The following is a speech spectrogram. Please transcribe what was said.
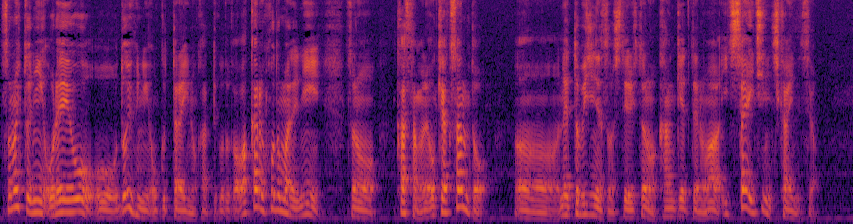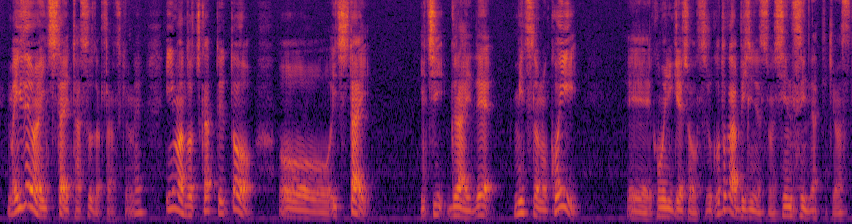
その人にお礼をどういうふうに送ったらいいのかってことが分かるほどまでにそのカスタマーねお客さんとネットビジネスをしている人の関係っていうのは1対1に近いんですよ。まあ、以前は1対多数だったんですけどね今どっちかっていうと1対1ぐらいで密度の濃いえー、コミュニケーションをすることがビジネスの真髄になってきます。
